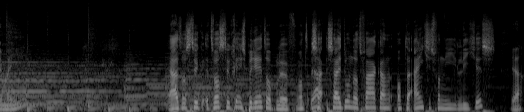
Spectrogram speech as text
Je maar hier? Ja, het was natuurlijk, het was natuurlijk geïnspireerd op Bluff. Want Ja. zij, zij doen dat vaak aan, op de eindjes van die liedjes. Ja.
